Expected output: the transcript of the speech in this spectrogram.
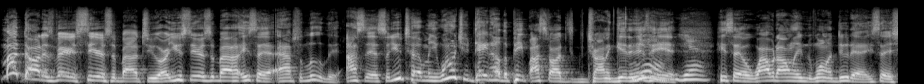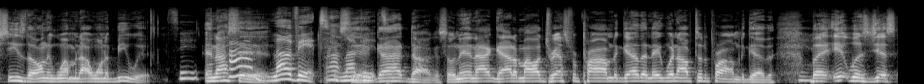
my daughter's very serious about you. Are you serious about her? He said, Absolutely. I said, So you tell me, why don't you date other people? I started trying to get in his Yeah, head. yeah. He said, well, Why would I only want to do that? He said, She's the only woman I want to be with. It. And I said, I love it. I Love said, it. God dog. it." So then I got them all dressed for prom together and they went off to the prom together. But it was just,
